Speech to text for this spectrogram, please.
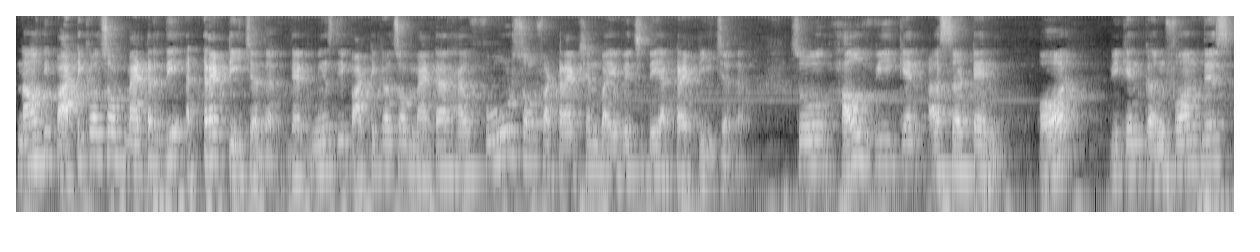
now the particles of matter they attract each other. That means the particles of matter have force of attraction by which they attract each other. So how we can ascertain or we can confirm this.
